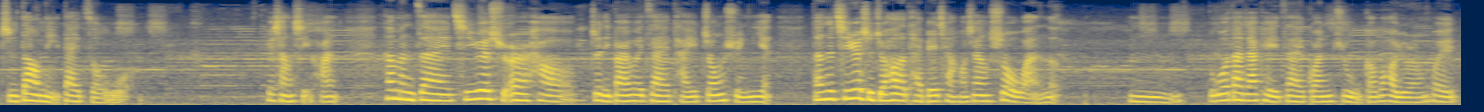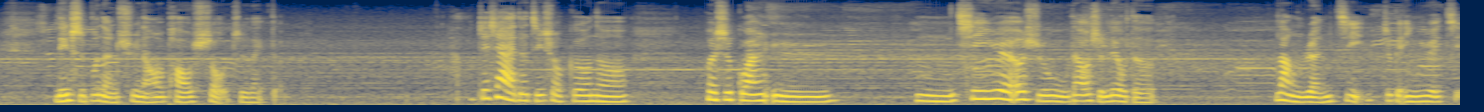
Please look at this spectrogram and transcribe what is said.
直到你带走我》，非常喜欢。他们在七月十二号这礼拜会在台中巡演，但是七月十九号的台北场好像售完了。嗯，不过大家可以再关注，搞不好有人会临时不能去，然后抛售之类的。好，接下来的几首歌呢，会是关于。嗯，七月二十五到二十六的浪人祭这个音乐节，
